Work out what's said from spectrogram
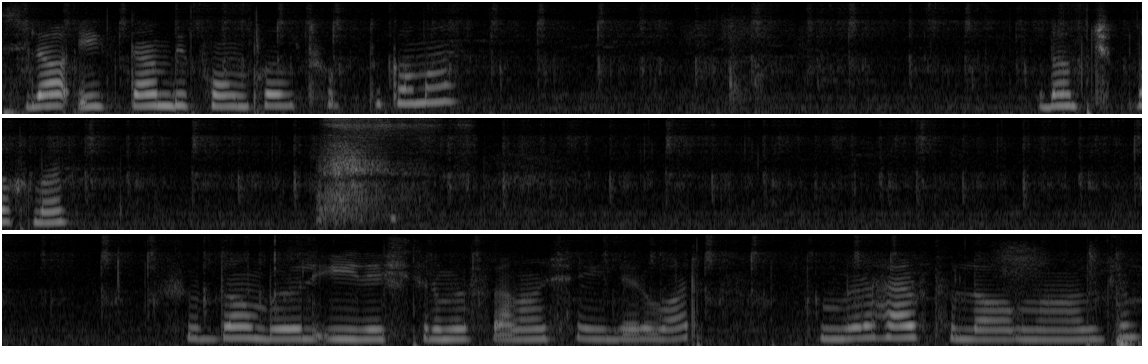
Silah ilkten bir pompalı tuttuk ama. Adam çıplak lan. Şuradan böyle iyileştirme falan şeyleri var. Bunları her türlü alın abicim.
